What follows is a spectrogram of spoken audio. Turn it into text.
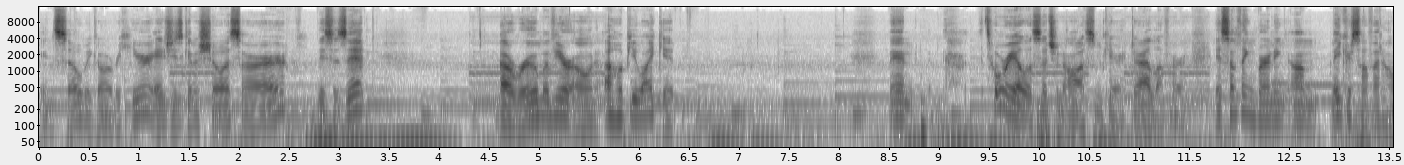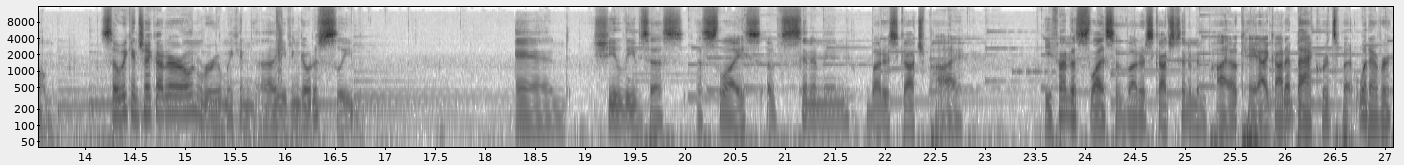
And so we go over here, and she's gonna show us our. This is it. A room of your own. I hope you like it. Man, Toriel is such an awesome character. I love her. Is something burning? Um, make yourself at home. So we can check out our own room. We can uh, even go to sleep. And she leaves us a slice of cinnamon butterscotch pie. You found a slice of butterscotch cinnamon pie. Okay, I got it backwards, but whatever.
